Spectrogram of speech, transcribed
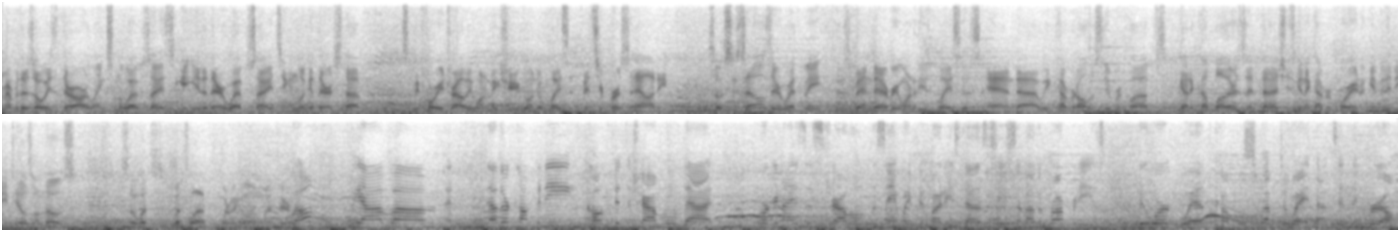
Remember, there's always there are links on the websites to get you to their websites. You can look at their stuff. So before you travel, you want to make sure you're going to a place that fits your personality. So Suzelle's here with me, who's been to every one of these places, and uh, we covered all the super clubs. We've got a couple others that uh, she's going to cover for you to give you the details on those. So what's what's left? What are we going with here? Well, we have um, another company called Fit to Travel that organizes travel the same way Fit Buddies does to some other properties. We work with Couples Swept Away, that's in Negril.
